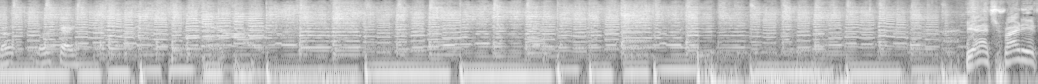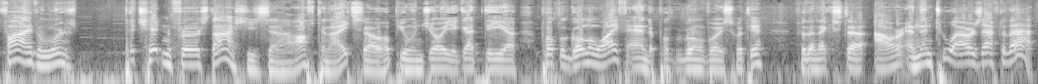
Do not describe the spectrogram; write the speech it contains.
No, okay. Yeah, it's Friday at 5, and we're pitch hitting for Stash. She's uh, off tonight, so hope you enjoy. You got the uh, Polka Golden wife and a Polka Golden voice with you for the next uh, hour, and then two hours after that.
